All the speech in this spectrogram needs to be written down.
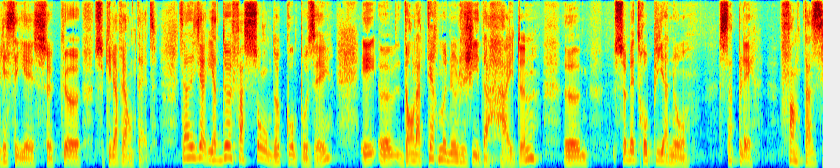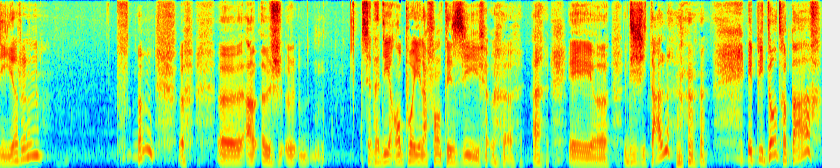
il essayait ce qu'il avait en tête. C'est-à-dire, il y a deux façons de composer, et euh, dans la terminologie de Haydn, euh, se mettre au piano s'appelait fantasieren. Euh, euh, c'est-à-dire employer la fantaisie hein, et digitale, et puis d'autre part,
